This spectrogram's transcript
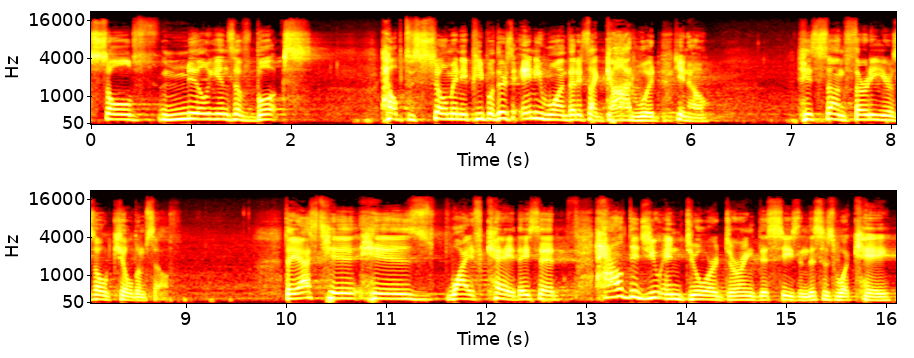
sold millions of books, helped so many people. There's anyone that it's like God would, you know. His son, 30 years old, killed himself. They asked his, wife, Kay, they said, How did you endure during this season? This is what Kay,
